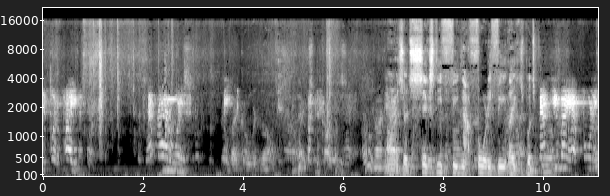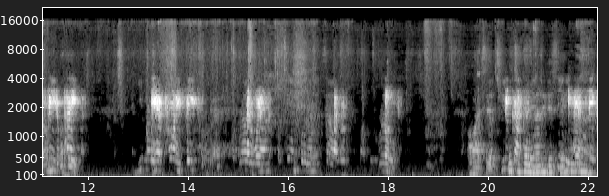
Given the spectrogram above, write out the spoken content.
forty foot of pavement. That right away. Back over to. All right, so it's 60 feet, not 40 feet, like it's what's. You may have 40 feet of pavement. You may have 20 feet right away on the road. All right, so you've got, you have 60 feet.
